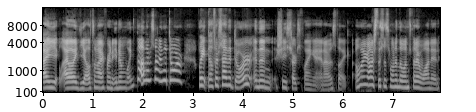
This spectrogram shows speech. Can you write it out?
I I like yelled to my friend and I'm like the other side of the door. Wait, the other side of the door? And then she starts playing it and I was like, "Oh my gosh, this is one of the ones that I wanted."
